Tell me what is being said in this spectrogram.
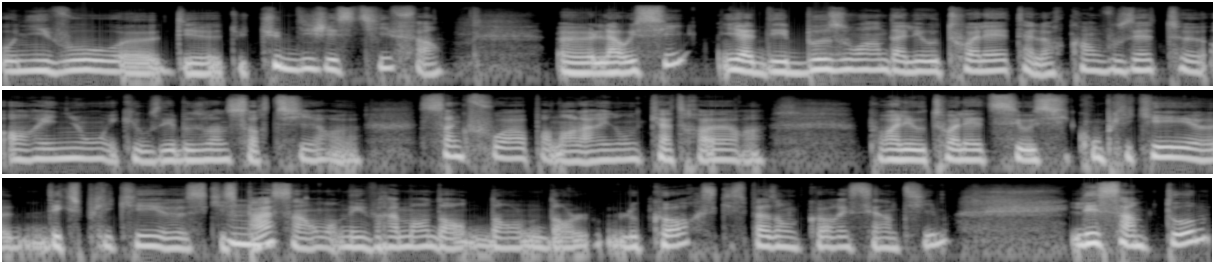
au niveau du tube digestif. Euh, là aussi, il y a des besoins d'aller aux toilettes. Alors quand vous êtes euh, en réunion et que vous avez besoin de sortir euh, cinq fois pendant la réunion de quatre heures pour aller aux toilettes, c'est aussi compliqué d'expliquer ce qui se mm. passe. Hein. On est vraiment dans, le corps, ce qui se passe dans le corps et c'est intime. Les symptômes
